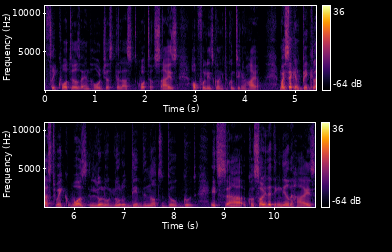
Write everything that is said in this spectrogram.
three quarters and hold just the last quarter size. Hopefully it's going to continue higher. My second pick last week was Lulu. Lulu did not do good. It's uh, consolidating near the highs.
